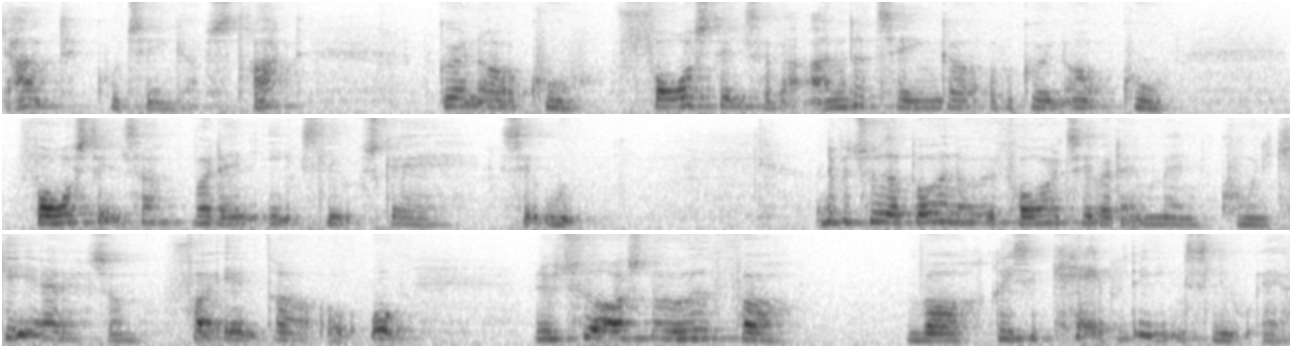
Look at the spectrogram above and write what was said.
langt, kunne tænke abstrakt, begynder at kunne forestille sig, hvad andre tænker, og begynder at kunne forestille sig, hvordan ens liv skal se ud. Og det betyder både noget i forhold til, hvordan man kommunikerer som forældre og ung, men det betyder også noget for, hvor risikabelt ens liv er.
